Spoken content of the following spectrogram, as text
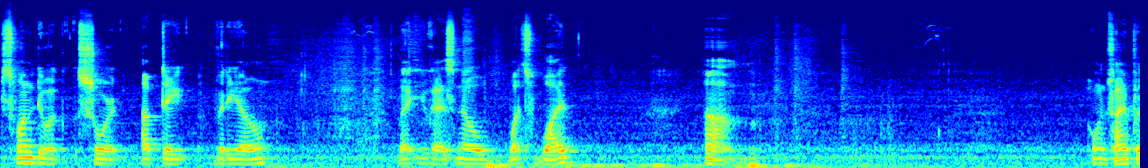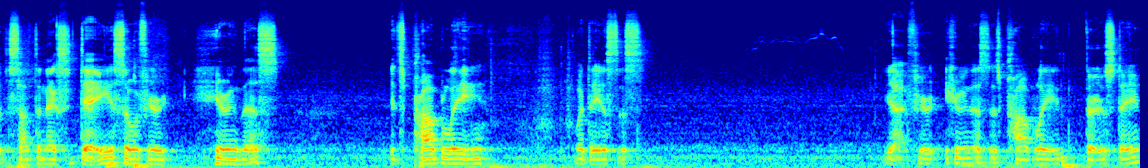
just want to do a short update video, let you guys know what's what. Um, I'm gonna try and put this out the next day. So if you're hearing this, it's probably what day is this? Yeah, if you're hearing this, it's probably Thursday.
